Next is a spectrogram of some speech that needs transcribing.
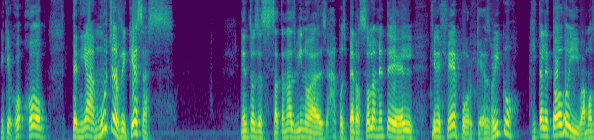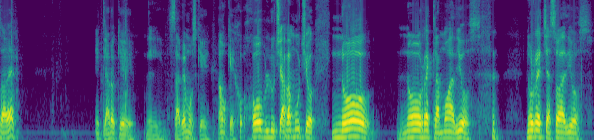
En que Job tenía muchas riquezas. Entonces Satanás vino a decir, ah, pues pero solamente él tiene fe porque es rico. Quítale todo y vamos a ver. Y claro que mm, sabemos que aunque Job luchaba mucho, no, no reclamó a Dios, no rechazó a Dios.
